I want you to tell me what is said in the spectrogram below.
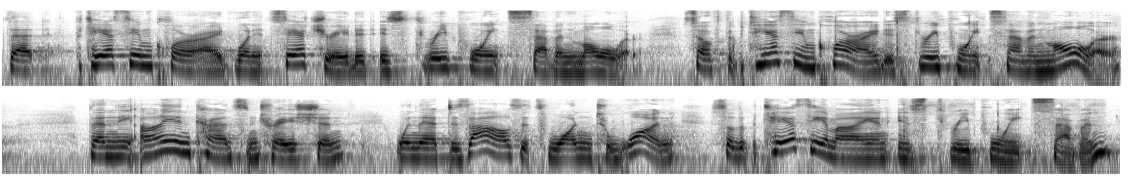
that potassium chloride, when it's saturated, is 3.7 molar. So if the potassium chloride is 3.7 molar, then the ion concentration, when that dissolves, it's 1 to 1. So the potassium ion is 3.7,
